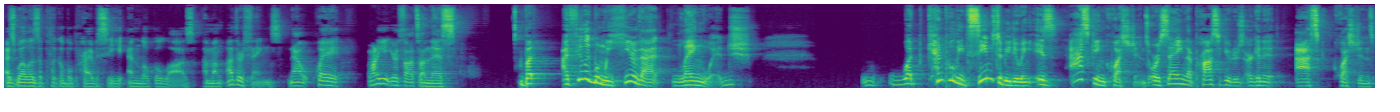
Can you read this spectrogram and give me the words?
as well as applicable privacy and local laws, among other things. Now, Hui, I want to get your thoughts on this, but I feel like when we hear that language, what Ken Polite seems to be doing is asking questions or saying that prosecutors are going to ask questions.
